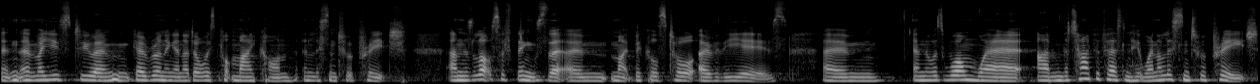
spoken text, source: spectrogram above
And um, I used to um, go running and I'd always put Mike on and listen to a preach. And there's lots of things that um, Mike Bickle's taught over the years. Um, and there was one where I'm the type of person who, when I listen to a preach,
